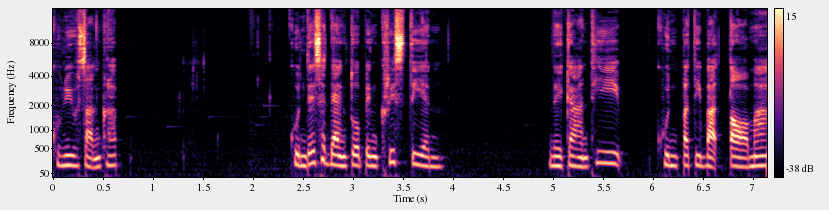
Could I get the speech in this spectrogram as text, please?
คุณวิวสันครับ คุณได้แสดงตัวเป็นคริสเตียน ในการที่คุณปฏิบัติต่อมา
